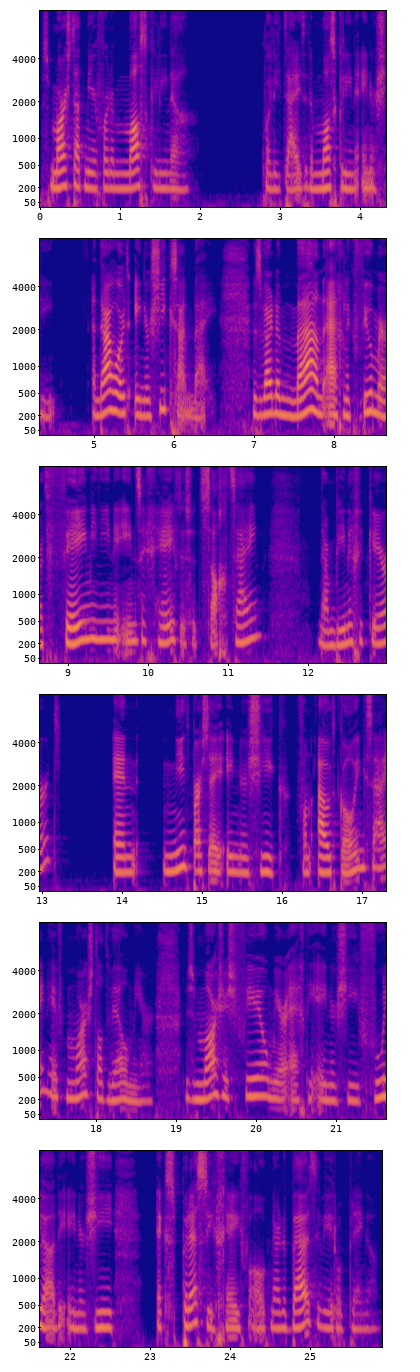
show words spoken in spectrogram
Dus Mars staat meer voor de masculine kwaliteiten, de masculine energie. En daar hoort energiek zijn bij. Dus waar de maan eigenlijk veel meer het feminine in zich heeft, dus het zacht zijn, naar binnen gekeerd. En niet per se energiek van outgoing zijn, heeft Mars dat wel meer. Dus Mars is veel meer echt die energie voelen, die energie expressie geven ook naar de buitenwereld brengen.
